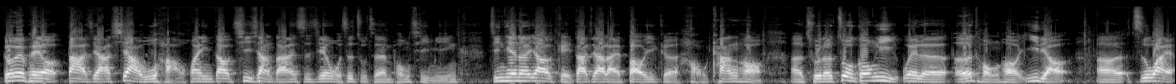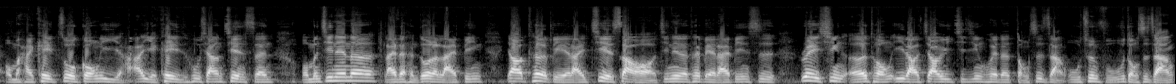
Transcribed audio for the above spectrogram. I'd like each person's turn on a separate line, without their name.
各位朋友，大家下午好，欢迎到气象答案时间，我是主持人彭启明。今天呢，要给大家来报一个好康哈，呃，除了做公益，为了儿童哈医疗呃之外，我们还可以做公益啊，也可以互相健身。我们今天呢来的很多的来宾，要特别来介绍哦。今天的特别来宾是瑞幸儿童医疗教育基金会的董事长吴春福吴董事长。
